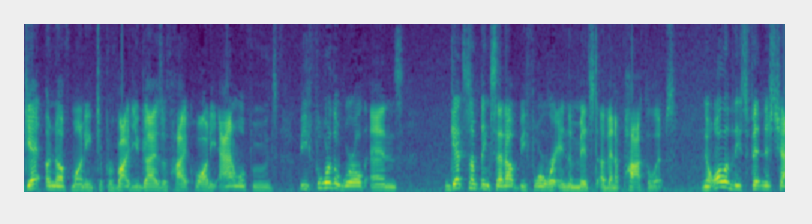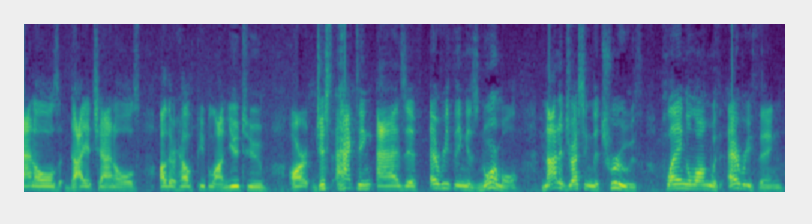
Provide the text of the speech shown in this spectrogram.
get enough money to provide you guys with high quality animal foods before the world ends, get something set up before we're in the midst of an apocalypse. Now, all of these fitness channels, diet channels, other health people on YouTube are just acting as if everything is normal, not addressing the truth, playing along with everything.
